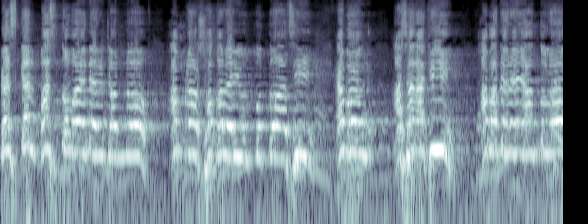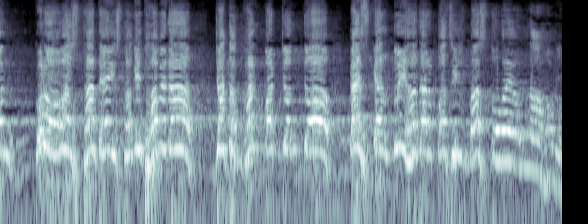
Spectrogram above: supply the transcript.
পেস্কেল বাস্তবায়নের জন্য আমরা সকলেই উদ্বুদ্ধ আছি এবং আশা রাখি আমাদের এই আন্দোলন কোনো অবস্থাতেই স্থগিত হবে না। যতক্ষণ পর্যন্ত পেস্কেল দুই হাজার পঁচিশ বাস্তবায়ন না হবে।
